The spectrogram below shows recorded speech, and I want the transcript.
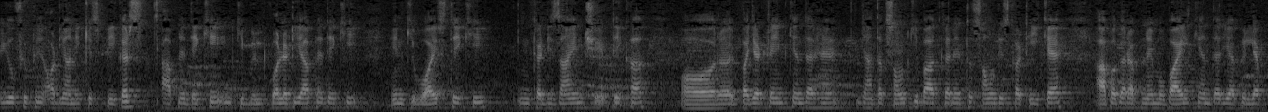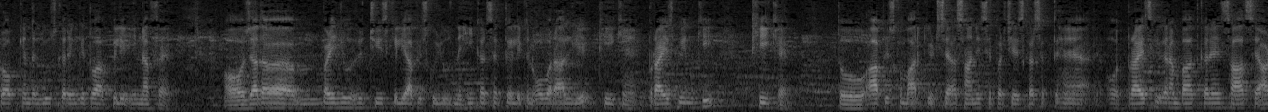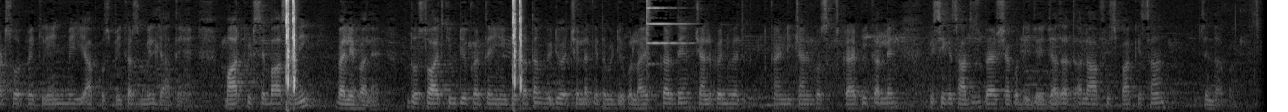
यू फिफ्टीन ऑडियानिक के स्पीकर्स आपने देखी, इनकी बिल्ड क्वालिटी आपने देखी, इनकी वॉइस देखी, इनका डिज़ाइन शेप देखा, और बजट रेंज के अंदर हैं। जहाँ तक साउंड की बात करें तो साउंड इसका ठीक है। आप अगर अपने मोबाइल के अंदर या फिर लैपटॉप के अंदर यूज़ करेंगे तो आपके लिए इनफ है। और ज़्यादा बड़ी चीज़ के लिए आप इसको यूज़ नहीं कर सकते, लेकिन ओवरऑल ये ठीक है। प्राइस भी इनकी ठीक है। तो आप इसको मार्केट से आसानी से परचेज़ कर सकते हैं और प्राइस की अगर हम बात करें, सात से आठ सौ रुपये की रेंज में ये आपको स्पीकर्स मिल जाते हैं। मार्केट से बासानी अवेलेबल है। दोस्तों, आज की वीडियो करते हैं यहीं पे ख़त्म। वीडियो अच्छे लगे तो वीडियो को लाइक कर दें। चैनल पर न्यू है तो काइंडली चैनल को सब्सक्राइब भी कर लें। इसी के साथ ही पैरशाह को दीजिए इजाज़त। अल्लाह हाफिज़, पाकिस्तान, जिंदाबाद।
